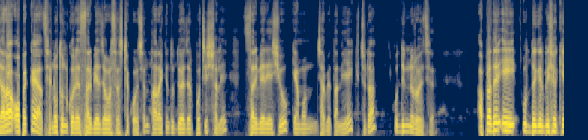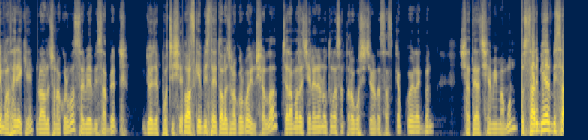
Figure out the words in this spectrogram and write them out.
যারা অপেক্ষায় আছেন, নতুন করে সার্বিয়া যাওয়ার চেষ্টা করেছেন, তারা কিন্তু দু হাজার পঁচিশ সালে সার্বিয়ার রেশিও কেমন যাবে তা নিয়ে কিছুটা উদ্বিগ্ন রয়েছে। আপনাদের এই উদ্বেগের বিষয়কে মাথায় রেখে আমরা আলোচনা করব সার্বিয়া বিস আপডেট দুই হাজার পঁচিশে। তো আজকে বিস্তারিত আলোচনা করব ইনশাল্লাহ যারা আমাদের চ্যানেলে নতুন আছেন, তারা অবশ্যই চ্যানেলটা সাবস্ক্রাইব করে রাখবেন। সাথে আছি আমি মামুন। তো সার্বিয়ার ভিসা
